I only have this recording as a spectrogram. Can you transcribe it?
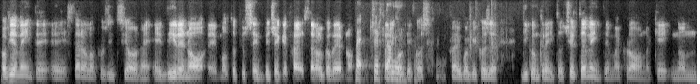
Ovviamente eh, stare all'opposizione e dire no è molto più semplice che fare, stare al governo Beh, e fare qualche, cosa, fare qualche cosa di concreto. Certamente Macron, che non,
